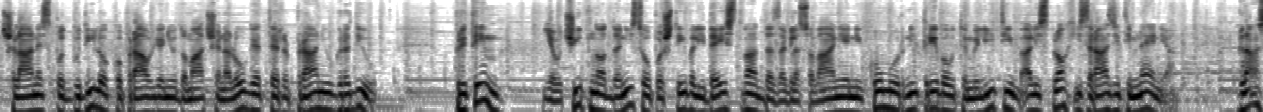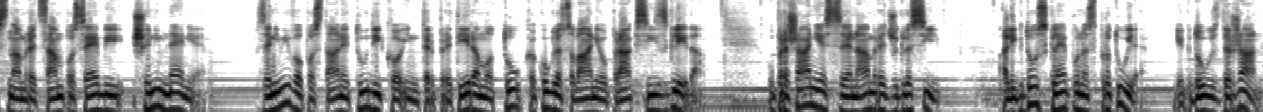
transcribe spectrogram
člane spodbudilo k opravljanju domače naloge ter branju gradiv. Pri tem je očitno, da niso upoštevali dejstva, da za glasovanje nikomur ni treba utemeljiti ali sploh izraziti mnenja. Glas namreč sam po sebi še ni mnenje. Zanimivo postane tudi, ko interpretiramo to, kako glasovanje v praksi izgleda. Vprašanje se namreč glasi: ali kdo sklepu nasprotuje, je kdo vzdržan?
